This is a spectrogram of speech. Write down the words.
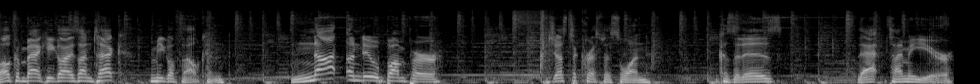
Welcome back, you guys on Tech. Meagle Falcon. Not a new bumper, just a Christmas one, because it is that time of year.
